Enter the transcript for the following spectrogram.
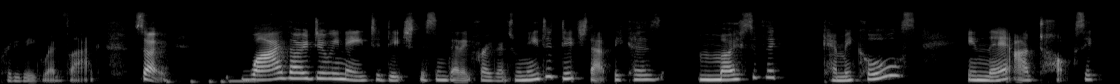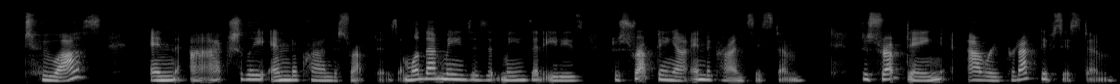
pretty big red flag. So, why though do we need to ditch the synthetic fragrance? We need to ditch that because most of the chemicals in there are toxic to us and are actually endocrine disruptors. And what that means is it means that it is disrupting our endocrine system, disrupting our reproductive system.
